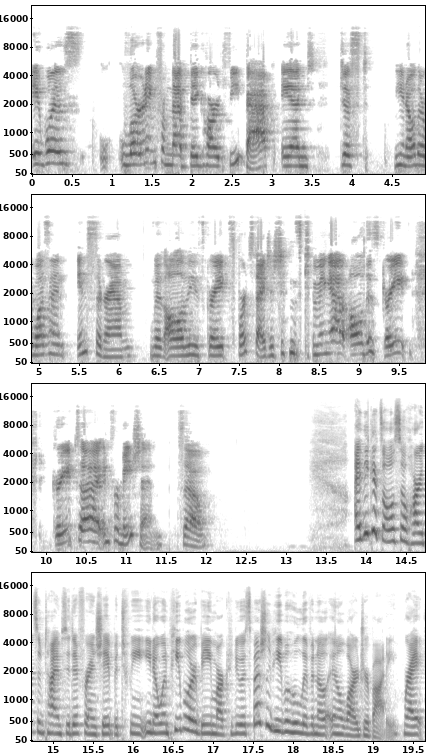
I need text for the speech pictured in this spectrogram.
it was learning from that big hard feedback and just, you know, there wasn't Instagram with all of these great sports dietitians giving out all this great, great uh, information. So I think it's also hard sometimes to differentiate between, you know, when people are being marketed to, especially people who live in a, in a larger body, right?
